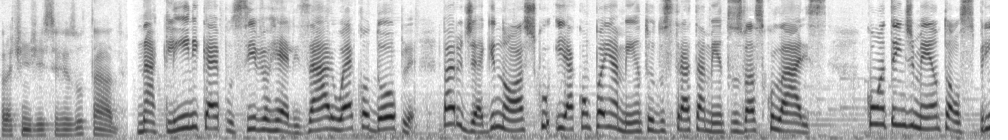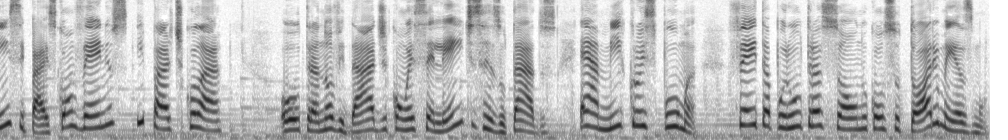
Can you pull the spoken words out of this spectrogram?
para atingir esse resultado. Na clínica é possível realizar o ecodoppler para o diagnóstico e acompanhamento dos tratamentos vasculares, com atendimento aos principais convênios e particular. Outra novidade com excelentes resultados é a microespuma, feita por ultrassom no consultório mesmo,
